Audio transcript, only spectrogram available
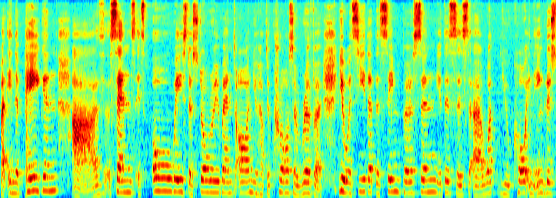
But in the pagan uh, sense, it's always the story went on. You have to cross a river. You will see that the same person, this is uh, what you call in English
